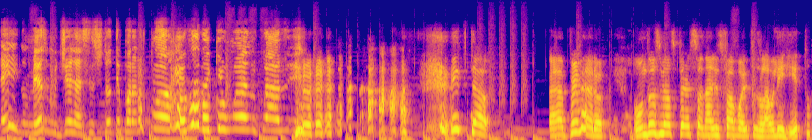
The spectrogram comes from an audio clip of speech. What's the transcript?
Ei, no mesmo dia já assisti toda a temporada. Porra, vou daqui um ano quase. então, uh, primeiro, um dos meus personagens favoritos lá é o Lirito.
